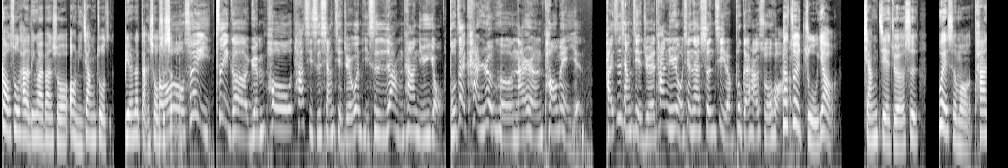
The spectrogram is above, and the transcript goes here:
告诉他的另外一半说，哦，你这样做，别人的感受是什么？哦，所以这个原 po 他其实想解决问题是让他女友不再看任何男人抛媚眼，还是想解决他女友现在生气了不跟他说话？他最主要想解决的是为什么他。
